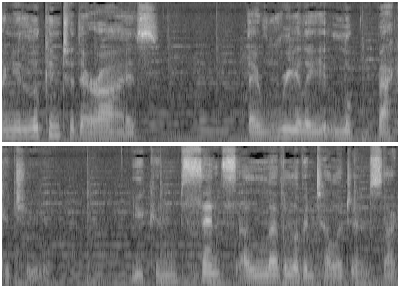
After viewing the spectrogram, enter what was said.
When you look into their eyes, they really look back at you. You can sense a level of intelligence, like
